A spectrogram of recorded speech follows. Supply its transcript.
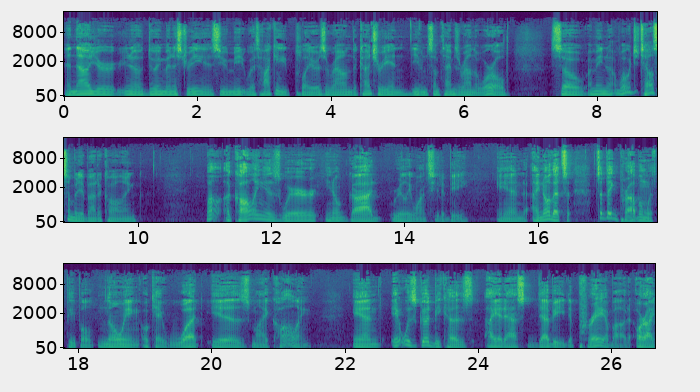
and now you're you know doing ministry as you meet with hockey players around the country and even sometimes around the world. So i mean what would you tell somebody about a calling? Well a calling is where you know god really wants you to be. And i know that's a, it's a big problem with people knowing okay what is my calling and it was good because I had asked Debbie to pray about it, or I,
